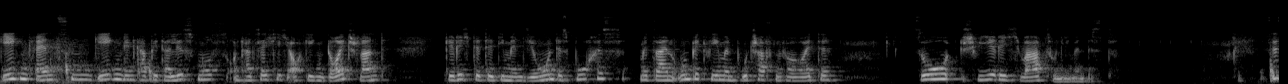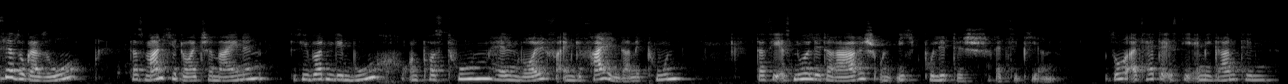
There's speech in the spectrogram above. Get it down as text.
gegen Grenzen, gegen den Kapitalismus und tatsächlich auch gegen Deutschland gerichtete Dimension des Buches mit seinen unbequemen Botschaften für heute so schwierig wahrzunehmen ist. Es ist ja sogar so, dass manche Deutsche meinen, sie würden dem Buch und posthum Helen Wolf einen Gefallen damit tun, dass sie es nur literarisch und nicht politisch rezipieren so, als hätte es die Emigrantin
